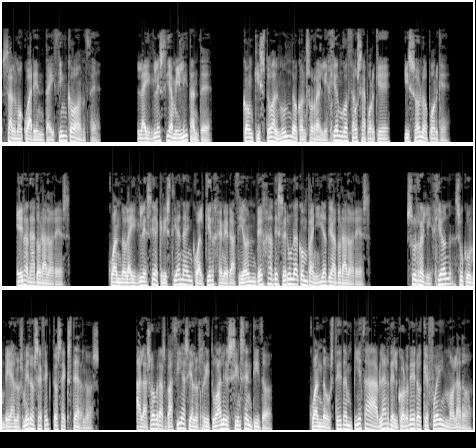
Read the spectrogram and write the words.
Salmo 45:11. La Iglesia militante conquistó al mundo con su religión gozosa porque, y solo porque, eran adoradores. Cuando la iglesia cristiana en cualquier generación deja de ser una compañía de adoradores, su religión sucumbe a los meros efectos externos, a las obras vacías y a los rituales sin sentido. Cuando usted empieza a hablar del Cordero que fue inmolado,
